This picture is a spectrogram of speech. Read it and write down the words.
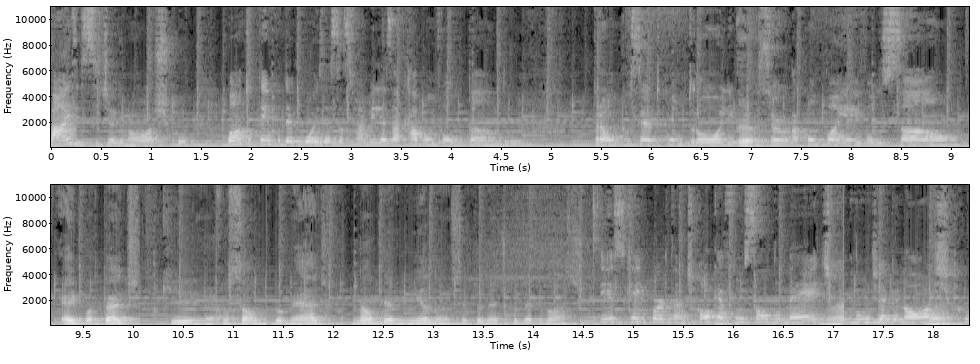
Faz esse diagnóstico. Quanto tempo depois essas famílias acabam voltando para um certo controle, É. o senhor acompanhe a evolução? É importante que a função do médico não termina simplesmente com o diagnóstico. Isso que é importante. Qual que é a função do médico É. num diagnóstico?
